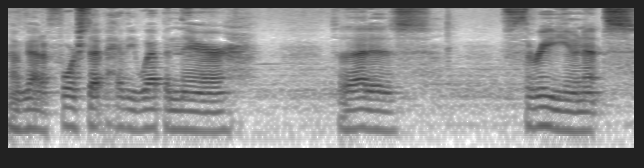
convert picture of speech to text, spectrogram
I've got a four-step heavy weapon there. So that is three units.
